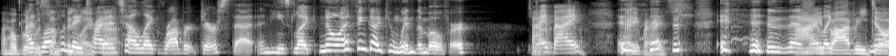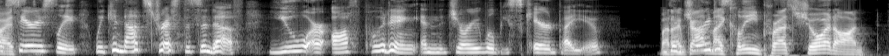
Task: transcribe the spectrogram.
I hope it I love when they like try that. to tell like Robert Durst that, and he's like, "No, I think I can win them over." Bye bye. Bye bye. and then they're like, Bobby "No, Durst." seriously, we cannot stress this enough. You are off-putting, and the jury will be scared by you." But The I've got jury my just- clean pressed short on.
